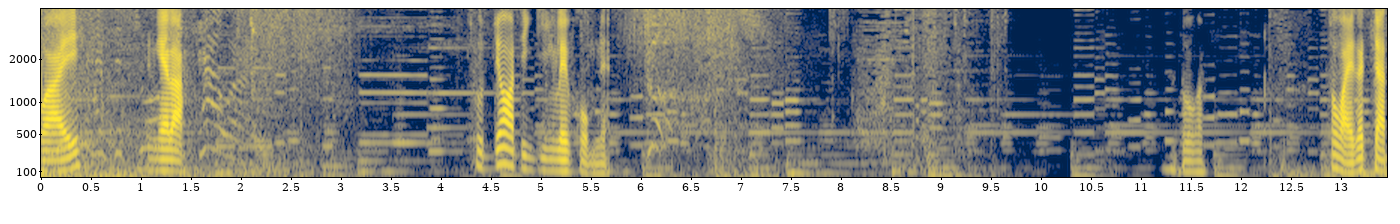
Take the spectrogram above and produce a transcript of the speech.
วย เป็นไงล่ะ สุดยอดจริง ๆ เลยผมเนี่ย ดูกันถ้าไหวก็จัด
